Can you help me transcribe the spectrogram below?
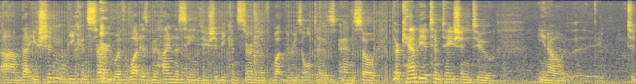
um, that you shouldn't be concerned with what is behind the scenes. You should be concerned with what the result is. And so there can be a temptation to, you know, to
